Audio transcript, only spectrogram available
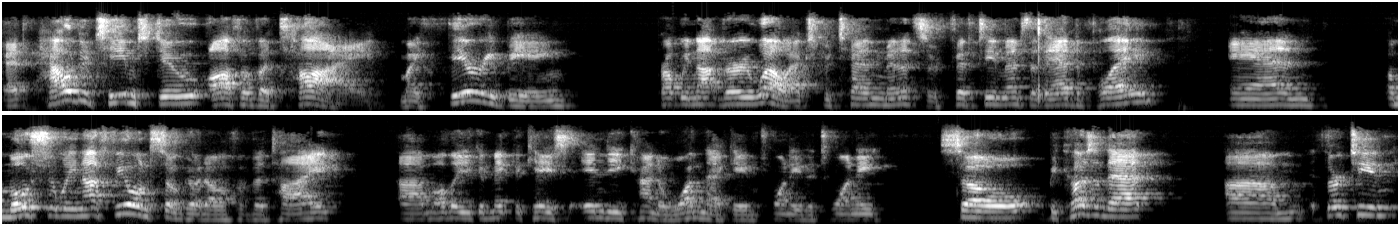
at how do teams do off of a tie. My theory being probably not very well. Extra 10 minutes or 15 minutes that they had to play, and emotionally not feeling so good off of a tie. Um, although you could make the case Indy kind of won that game 20 to 20. So because of that, um, 13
